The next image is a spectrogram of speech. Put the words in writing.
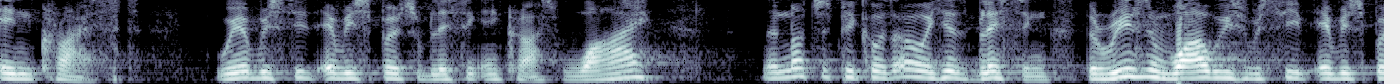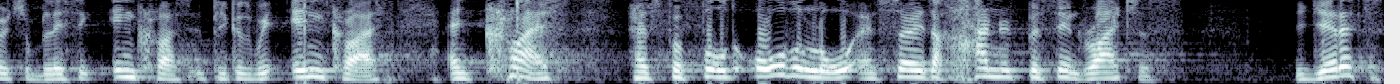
in Christ. We have received every spiritual blessing in Christ. Why? And not just because, oh, here's blessing. The reason why we receive every spiritual blessing in Christ is because we're in Christ, and Christ has fulfilled all the law, and so is 100% righteous. You get it?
